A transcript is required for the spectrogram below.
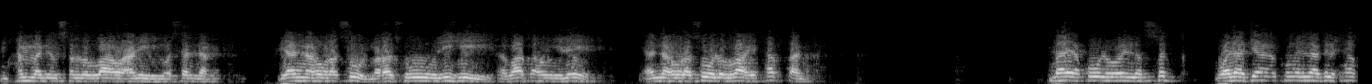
محمد صلى الله عليه وسلم لأنه رسول ورسوله أضافه إليه لأنه رسول الله حقا. لا يقوله إلا الصدق ولا جاءكم إلا بالحق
